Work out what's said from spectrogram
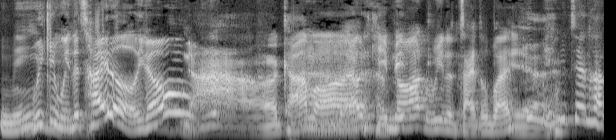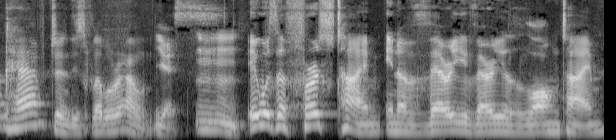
maybe We can win the title, you know? Nah, come I on. would Keep it. not win a title, but I Yeah. think maybe Ten Hag have turned this club around. Yes. Mm-hmm. It was the first time in a very, very long time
